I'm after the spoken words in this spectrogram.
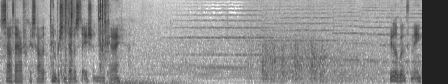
South Africa, South 10% devastation. Okay. The with me.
